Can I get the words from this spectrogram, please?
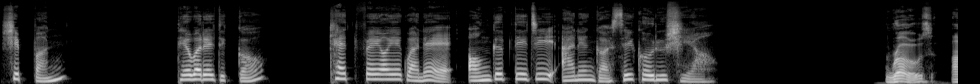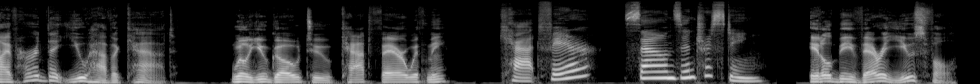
십 번 대화를 듣고 캣페어에 관해 언급되지 않은 것을 고르시오. Rose, I've heard that you have a cat. Will you go to cat fair with me? Cat fair? Sounds interesting. It'll be very useful.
